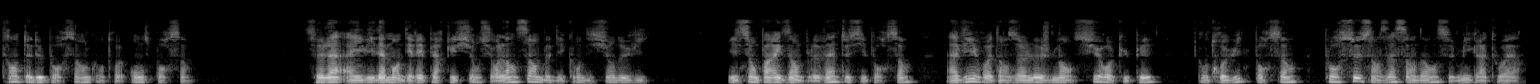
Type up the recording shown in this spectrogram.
32% contre 11%. Cela a évidemment des répercussions sur l'ensemble des conditions de vie. Ils sont par exemple 26% à vivre dans un logement suroccupé contre 8% pour ceux sans ascendance migratoire.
